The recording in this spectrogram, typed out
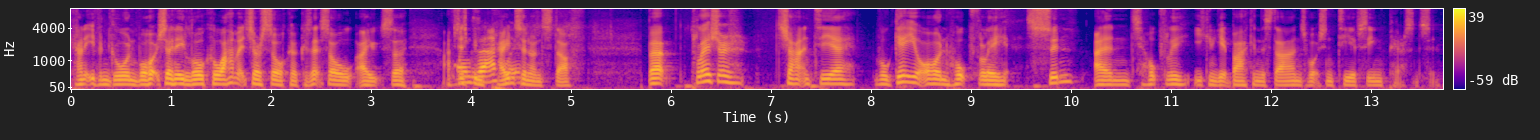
can't even go and watch any local amateur soccer because it's all out. So I've just Exactly. been pouncing on stuff. But pleasure chatting to you. We'll get you on hopefully soon, and hopefully you can get back in the stands watching TFC in person soon.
